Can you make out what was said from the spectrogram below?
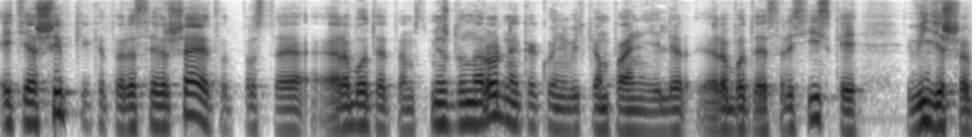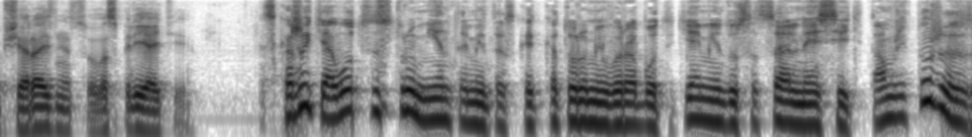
Эти ошибки, которые совершают, вот просто работая там с международной какой-нибудь компанией или работая с российской, видишь вообще разницу восприятия. Скажите, а вот с инструментами, так сказать, которыми вы работаете, я имею в виду социальные сети, там ведь тоже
